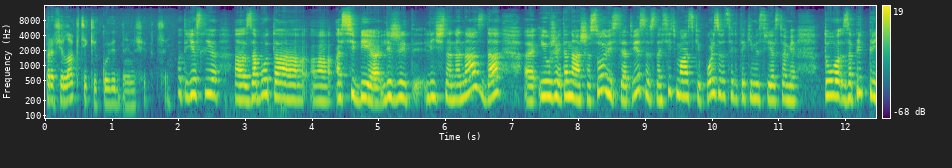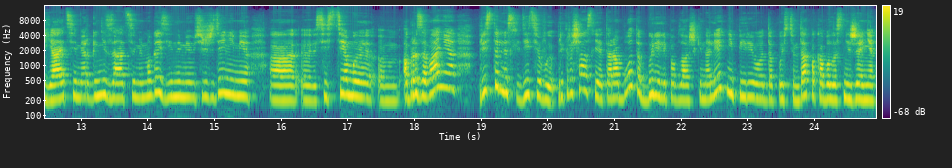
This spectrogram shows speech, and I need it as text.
профилактики ковидной инфекции. Вот если э, забота э, о себе лежит лично на нас, да, э, и уже это наша совесть и ответственность носить маски, пользоваться ли такими средствами, то за предприятиями, организациями, магазинами, учреждениями э, э, системы э, образования пристально следите вы. Прекращалась ли эта работа, были ли поблажки на летний период, допустим, да, пока было снижение,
